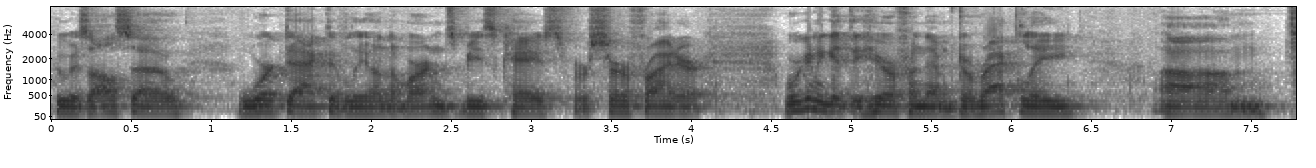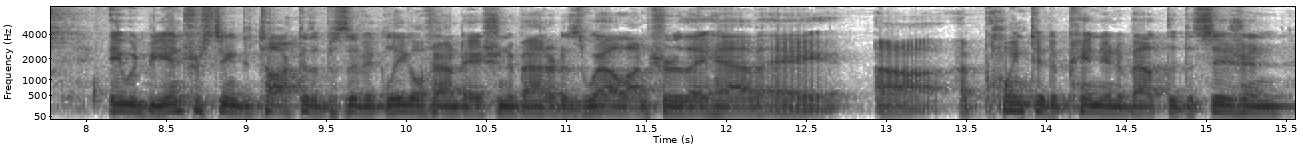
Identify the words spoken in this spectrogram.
who has also worked actively on the Martin's Beach case for Surfrider. We're going to get to hear from them directly. Um, it would be interesting to talk to the Pacific Legal Foundation about it as well. I'm sure they have a, uh, a pointed opinion about the decision.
